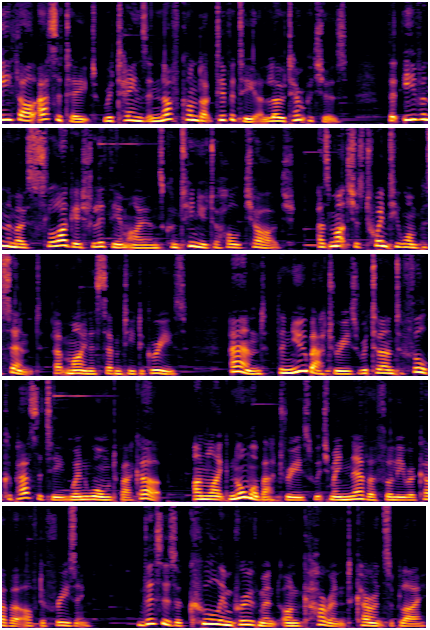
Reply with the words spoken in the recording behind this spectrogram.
Ethyl acetate retains enough conductivity at low temperatures that even the most sluggish lithium ions continue to hold charge, as much as 21% at minus 70 degrees. And the new batteries return to full capacity when warmed back up, unlike normal batteries which may never fully recover after freezing. This is a cool improvement on current current supply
